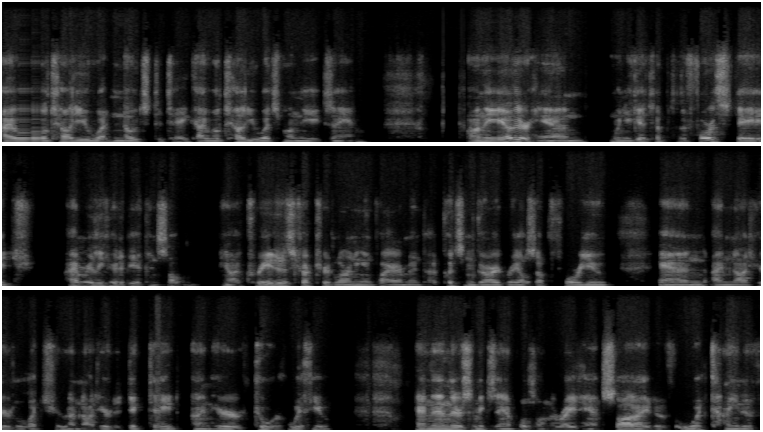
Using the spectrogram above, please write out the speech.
I will tell you what notes to take. I will tell you what's on the exam. On the other hand, when you get up to the fourth stage, I'm really here to be a consultant. You know, I've created a structured learning environment. I put some guardrails up for you, and I'm not here to lecture. I'm not here to dictate. I'm here to work with you. And then there's some examples on the right-hand side of what kind of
